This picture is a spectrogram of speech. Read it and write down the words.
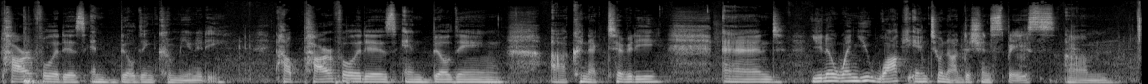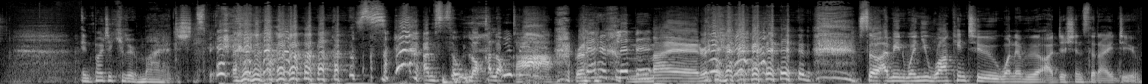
powerful it is in building community, how powerful it is in building uh, connectivity. And, you know, when you walk into an audition space, um, in particular, my audition space. I'm so loca loca. better- better flip it. Man. so, I mean, when you walk into one of the auditions that I do,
